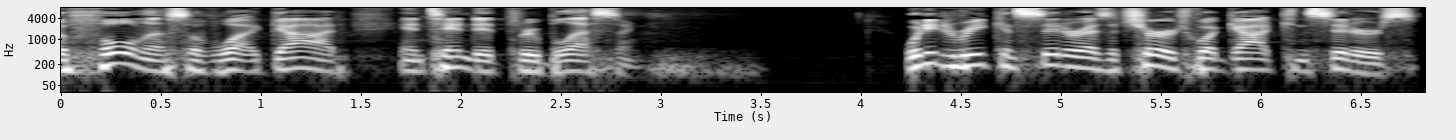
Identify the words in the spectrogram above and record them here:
the fullness of what God intended through blessing. We need to reconsider as a church what God considers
